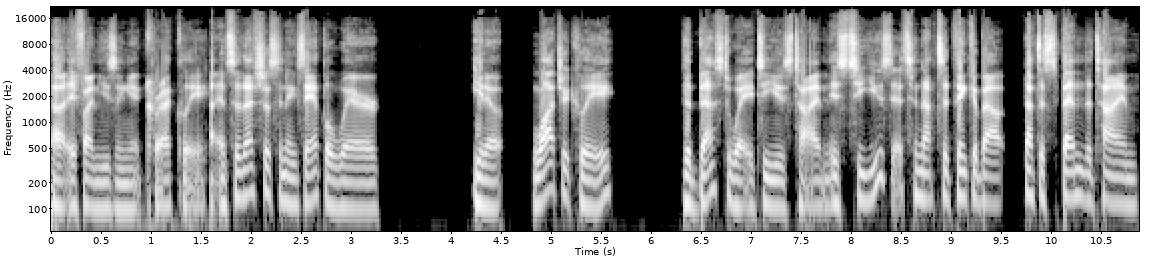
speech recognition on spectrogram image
uh, if I'm using it correctly. And so that's just an example where, you know, logically, the best way to use time is to use it and not to think about, not to spend the time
